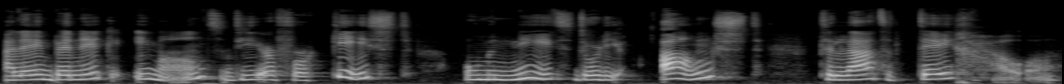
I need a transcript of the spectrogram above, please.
Alleen ben ik iemand die ervoor kiest om me niet door die angst te laten tegenhouden.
